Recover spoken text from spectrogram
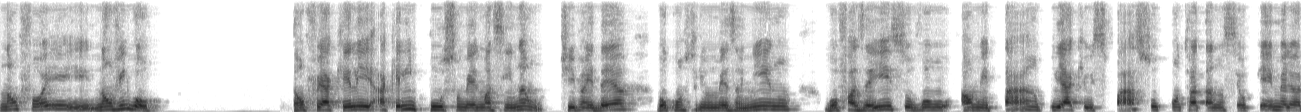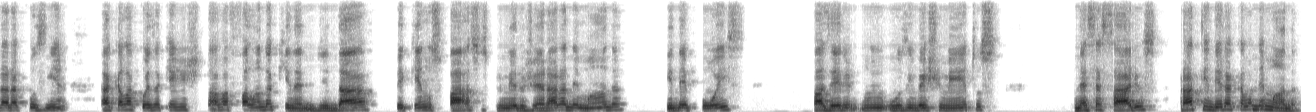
não foi, não vingou. Então foi aquele, aquele impulso mesmo assim, não, tive uma ideia, vou construir um mezanino, vou fazer isso, vou aumentar, ampliar aqui o espaço, contratar não sei o quê, melhorar a cozinha. É aquela coisa que a gente estava falando aqui, né? De dar pequenos passos, primeiro gerar a demanda e depois fazer os investimentos necessários para atender aquela demanda.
